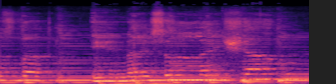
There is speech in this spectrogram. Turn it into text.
was not in isolation.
